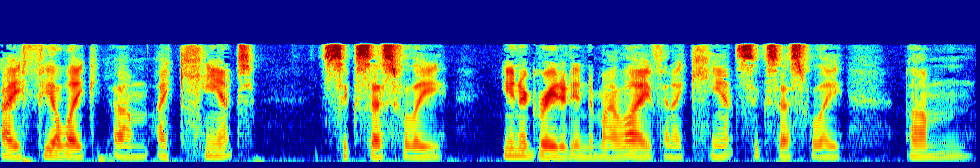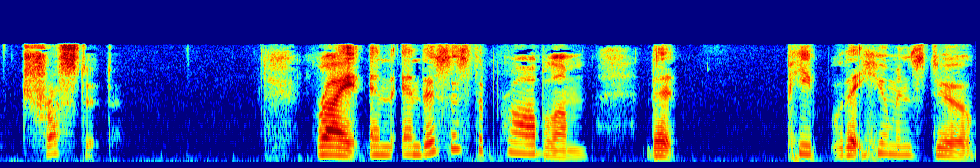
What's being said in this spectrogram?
I feel like um, I can't successfully integrate it into my life, and I can't successfully um, trust it. Right, and and this is the problem that people that humans do.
